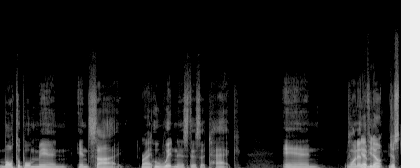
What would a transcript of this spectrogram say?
multiple men inside Right. who witnessed this attack, and one of Yeah. If you don't, just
